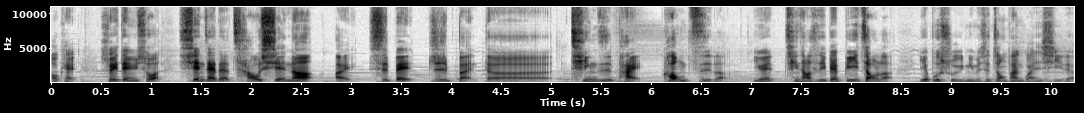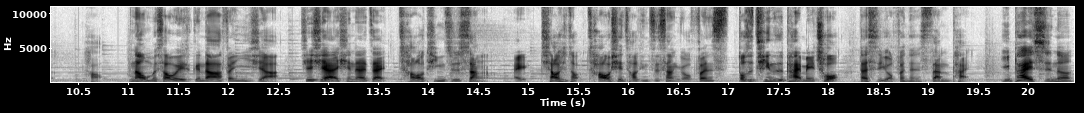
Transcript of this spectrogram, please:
OK，所以等于说现在的朝鲜呢，哎，是被日本的亲日派控制了，因为清朝势力被逼走了，也不属于你们是中藩关系的。好，那我们稍微跟大家分一下，接下来现在在朝廷之上啊，哎，朝鲜朝朝鲜朝廷之上有分，都是亲日派没错，但是有分成三派，一派是呢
